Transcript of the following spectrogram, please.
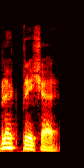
blood pressure.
